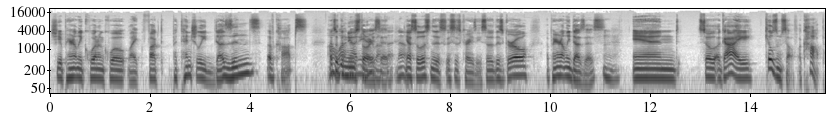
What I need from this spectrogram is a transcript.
she apparently quote unquote like fucked potentially dozens of cops. That's Oh, what the wow. No, I news didn't story said. No. Yeah, so listen to this. This is crazy. So this girl apparently does this, Mm-hmm. and so a guy kills himself, a cop,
